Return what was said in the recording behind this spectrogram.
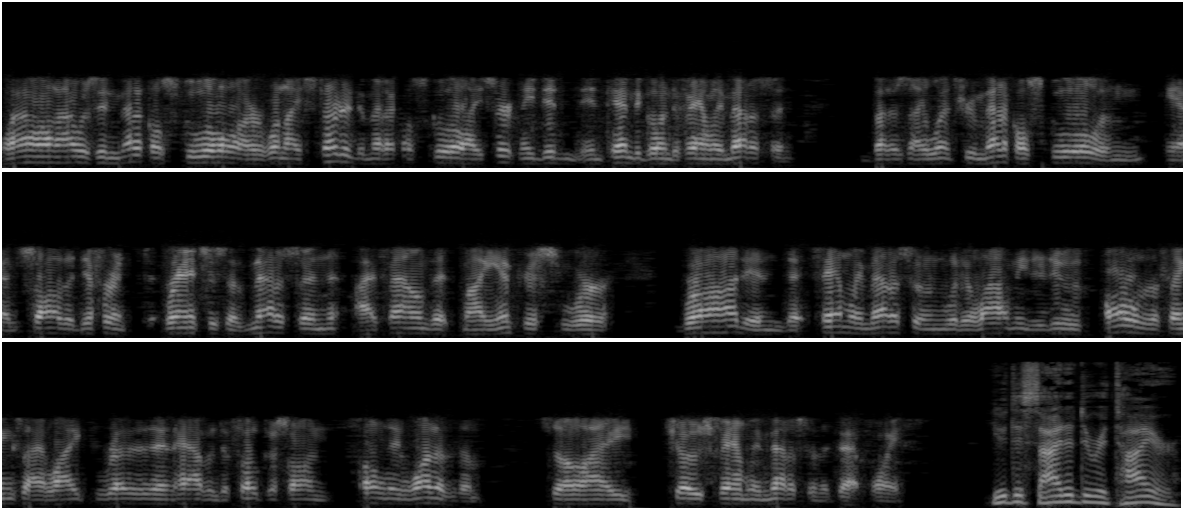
Well, when I was in medical school, or when I started the medical school, I certainly didn't intend to go into family medicine. But as I went through medical school and, and saw the different branches of medicine, I found that my interests were broad and that family medicine would allow me to do all of the things I liked rather than having to focus on only one of them. So I chose family medicine at that point. You decided to retire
